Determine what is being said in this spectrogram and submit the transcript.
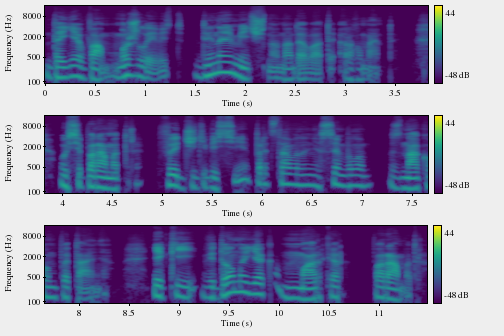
дає вам можливість динамічно надавати аргументи. Усі параметри в GTBC представлені символом знаком питання, який відомий як маркер параметра.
